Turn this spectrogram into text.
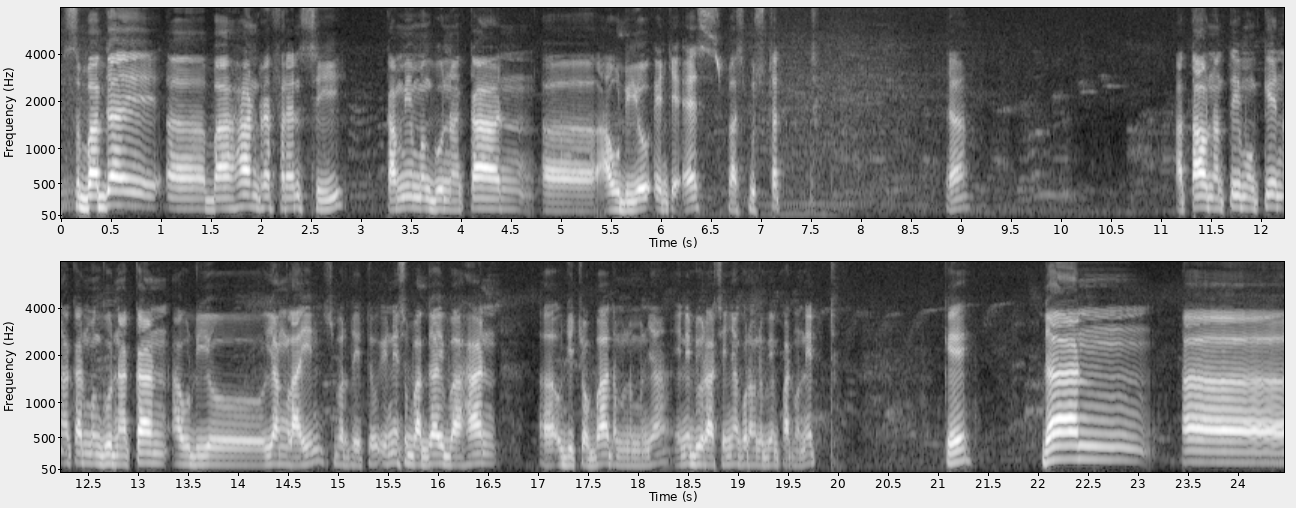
Sebagai eh, bahan referensi kami menggunakan eh, audio NCS bass boosted ya atau nanti mungkin akan menggunakan audio yang lain seperti itu. Ini sebagai bahan uh, uji coba teman-teman ya. Ini durasinya kurang lebih 4 menit. Oke. Dan uh,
